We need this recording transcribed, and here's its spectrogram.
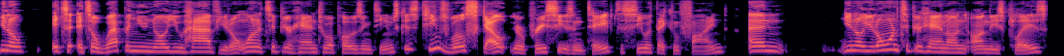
you know, it's a, it's a weapon you know you have. You don't want to tip your hand to opposing teams cuz teams will scout your preseason tape to see what they can find. And you know, you don't want to tip your hand on on these plays,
